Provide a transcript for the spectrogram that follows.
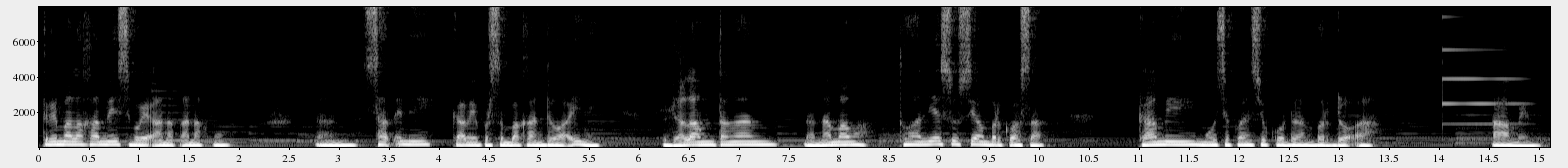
Terimalah kami sebagai anak-anakmu. Dan saat ini kami persembahkan doa ini di dalam tangan dan nama Tuhan Yesus yang berkuasa. Kami mengucapkan syukur dan berdoa. Amin.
